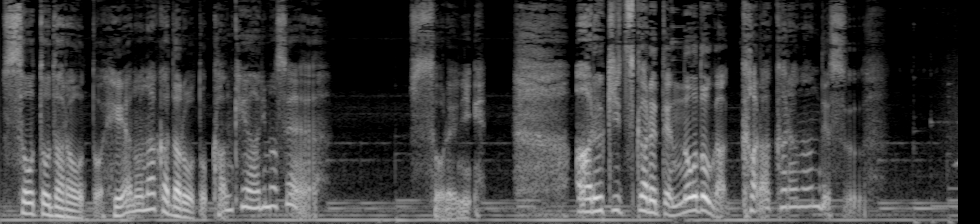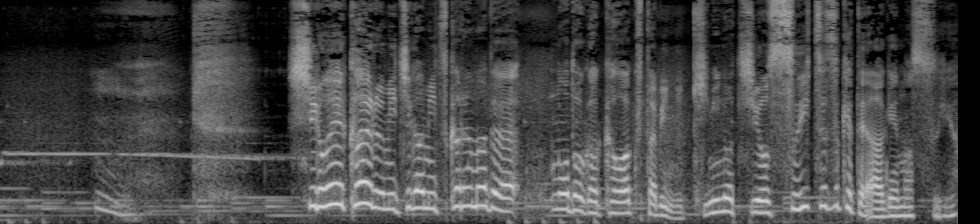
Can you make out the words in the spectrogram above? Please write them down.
外だろうと部屋の中だろうと関係ありません。それに歩き疲れて喉がカラカラなんです、うん。城へ帰る道が見つかるまで喉が渇くたびに君の血を吸い続けてあげますよ。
